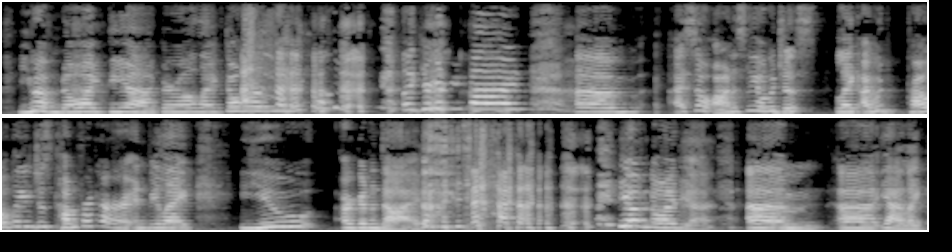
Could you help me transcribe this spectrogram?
you have no idea, girl. Like, don't worry. like, you're gonna be fine. Um, so honestly, I would just like, I would probably just comfort her and be like, you are gonna die. you have no idea. Um, uh, yeah, like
